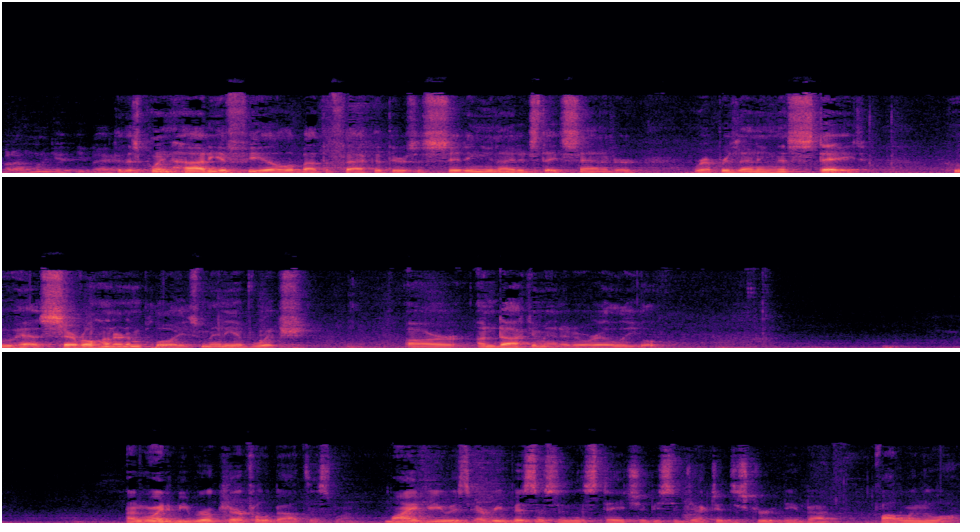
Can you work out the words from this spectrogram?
but I want to get you back to this point. How do you feel about the fact that there's a sitting United States Senator representing this state who has several hundred employees, many of which are undocumented or illegal? I'm going to be real careful about this one. My view is every business in this state should be subjected to scrutiny about following the law.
